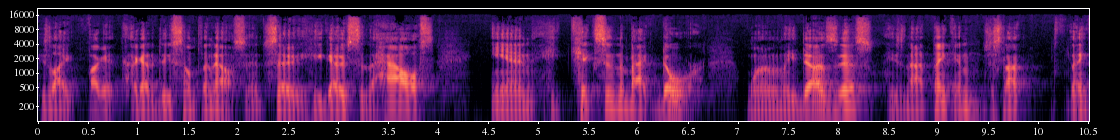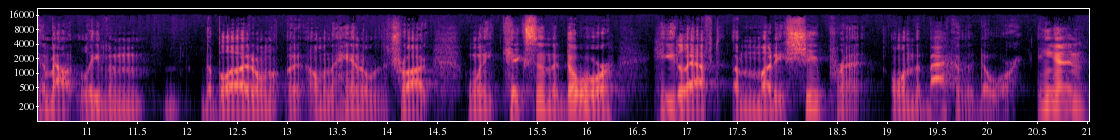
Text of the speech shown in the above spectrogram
he's like, fuck it, I got to do something else. And so he goes to the house and he kicks in the back door. When he does this, he's not thinking, just not thinking about leaving the blood on on the handle of the truck. When he kicks in the door, he left a muddy shoe print on the back of the door and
